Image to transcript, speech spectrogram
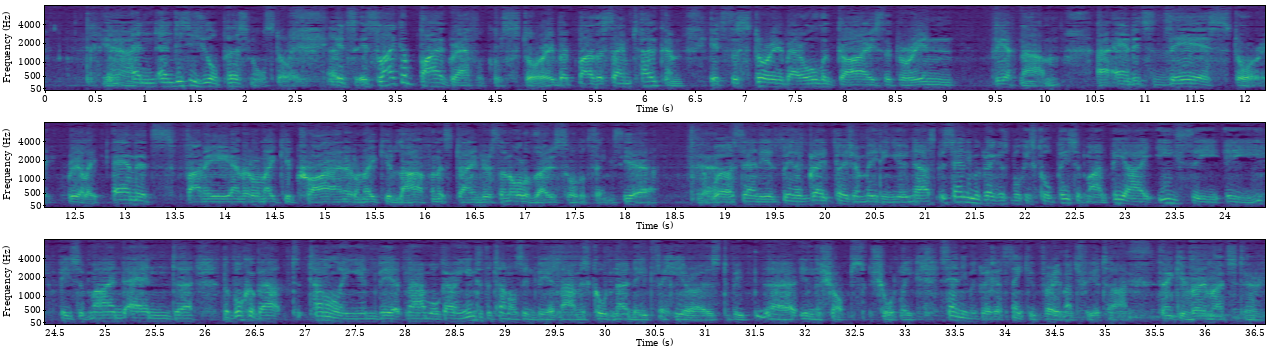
Yeah. And, and this is your personal story. Uh, it's it's like a biographical story, but by the same token, it's the story about all the guys that were in Vietnam, uh, and it's their story, really. And it's funny, and it'll make you cry, and it'll make you laugh, and it's dangerous, and all of those sort of things. Yeah. Yeah. Well, Sandy, it's been a great pleasure meeting you. Now, Sandy MacGregor's book is called Piece of Mind, P-I-E-C-E, Piece of Mind, and uh, the book about tunnelling in Vietnam or going into the tunnels in Vietnam is called No Need for Heroes to be uh, in the shops shortly. Sandy MacGregor, thank you very much for your time. Thank you very much, Terry.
